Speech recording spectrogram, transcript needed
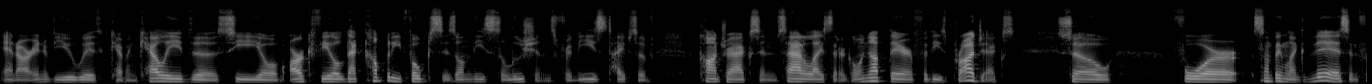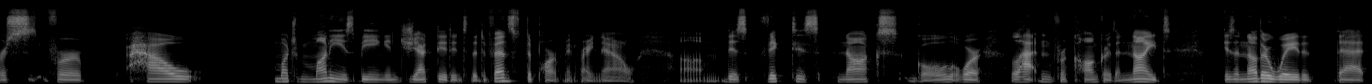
And our interview with Kevin Kelly, the CEO of Arcfield, that company focuses on these solutions for these types of contracts and satellites that are going up there for these projects. So for something like this and for for how much money is being injected into the defense department right now um, this victus nox goal or latin for conquer the night is another way that, that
